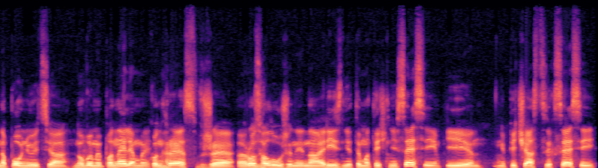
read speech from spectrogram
Наповнюється новими панелями. Конгрес вже розгалужений на різні тематичні сесії, і під час цих сесій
